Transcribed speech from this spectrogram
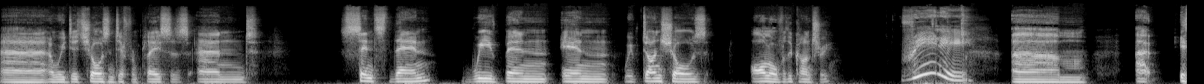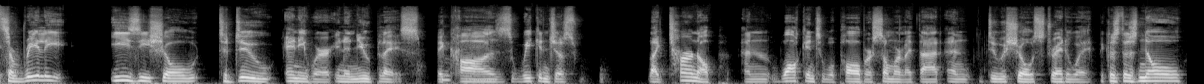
Uh, and we did shows in different places. And since then, we've been in, we've done shows all over the country. Really? Um, uh, it's a really easy show to do anywhere in a new place because we can just like turn up and walk into a pub or somewhere like that and do a show straight away because there's no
